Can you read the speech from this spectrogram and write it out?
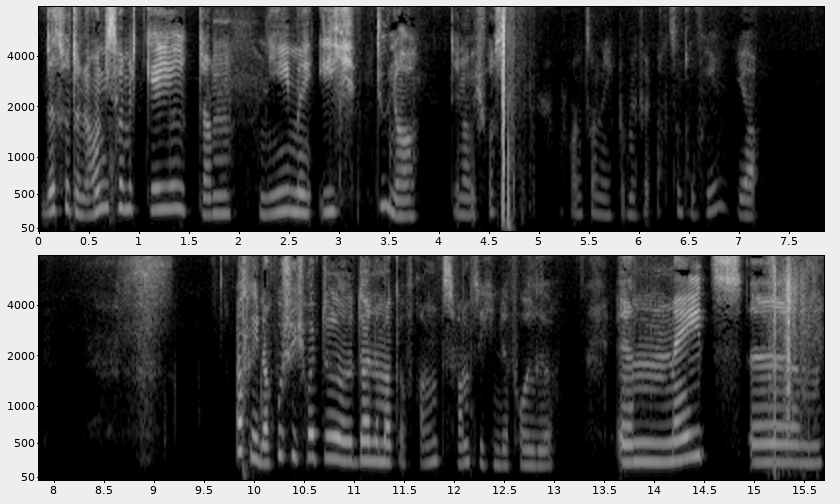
das wird dann auch nichts mehr mit Gale. Dann nehme ich Düner. Den habe ich fast. Rang 20. Ich glaube, mir fehlt 18 Trophäen. Ja. Okay, dann pushe ich heute Dynamite auf Rang 20 in der Folge. Ähm, Mates, ähm,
